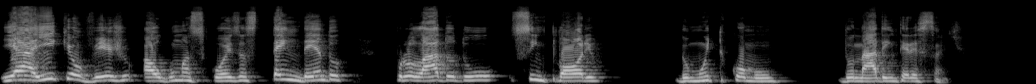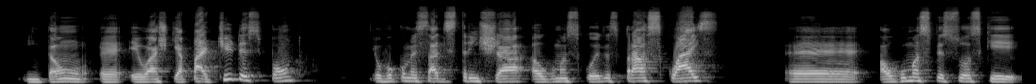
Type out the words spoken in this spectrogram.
E é aí que eu vejo algumas coisas tendendo para o lado do simplório, do muito comum, do nada interessante. Então, é, eu acho que a partir desse ponto, eu vou começar a destrinchar algumas coisas para as quais é, algumas pessoas que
